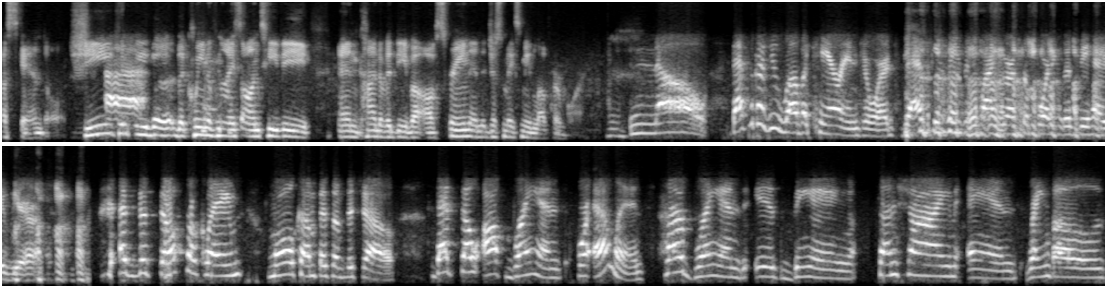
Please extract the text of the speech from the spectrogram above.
a scandal. She can be ah. the, the queen of nice on TV and kind of a diva off screen, and it just makes me love her more. No. That's because you love a Karen, George. That's the reason why you are supporting this behavior. As the self proclaimed moral compass of the show. That's so off brand for Ellen. Her brand is being sunshine and rainbows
